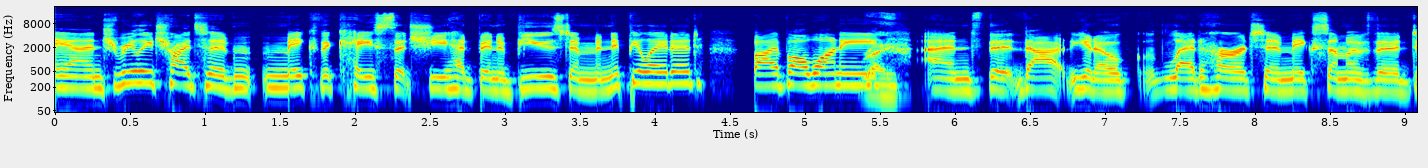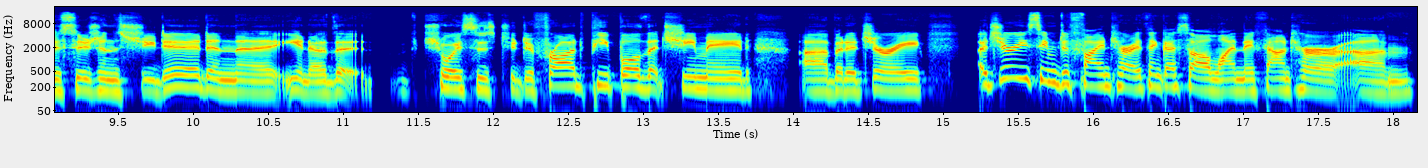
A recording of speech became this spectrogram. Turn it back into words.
and really tried to make the case that she had been abused and manipulated by Balwani right. and that that you know led her to make some of the decisions she did and the you know the choices to defraud people that she made uh, but a jury a jury seemed to find her I think I saw a line they found her um,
